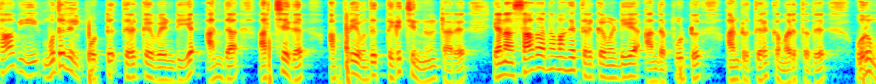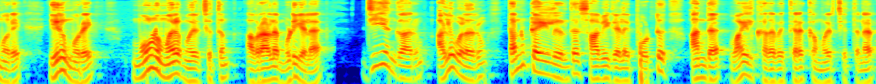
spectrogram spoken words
சாவியை முதலில் போட்டு திறக்க வேண்டிய அந்த அர்ச்சகர் அப்படியே வந்து திகச்சு நின்றுட்டாரு ஏன்னா சாதாரணமாக திறக்க வேண்டிய அந்த பூட்டு அன்று திறக்க மறுத்தது. ஒரு முறை இருமுறை மூணு முறை முயற்சித்தும் அவரால் முடியலை. ஜியங்காரும் அலுவலரும் தன் கையில் இருந்த சாவிகளை போட்டு அந்த வாயில் கதவை திறக்க முயற்சித்தனர்.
